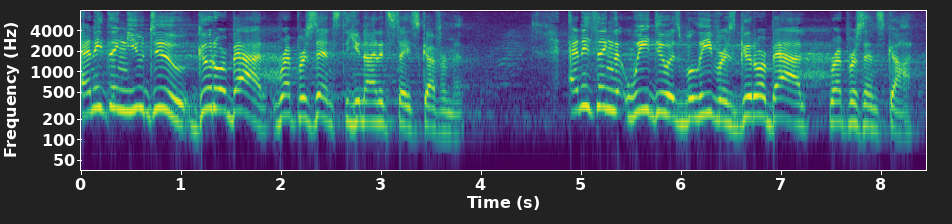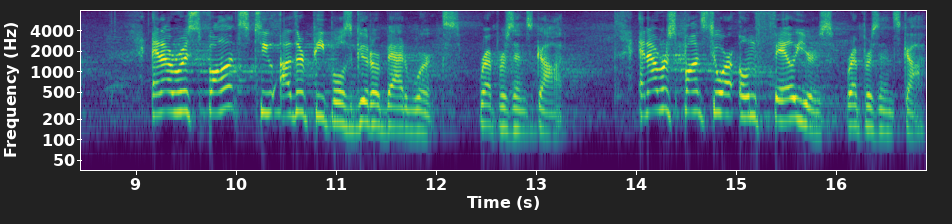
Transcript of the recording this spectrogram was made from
anything you do, good or bad, represents the United States government. Anything that we do as believers, good or bad, represents God. And our response to other people's good or bad works represents God. And our response to our own failures represents God.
